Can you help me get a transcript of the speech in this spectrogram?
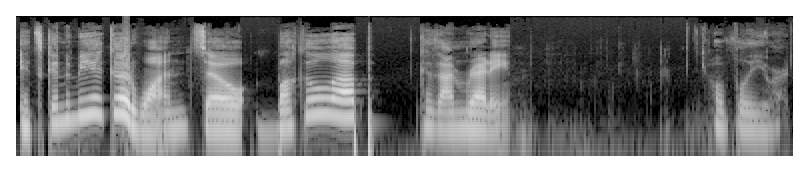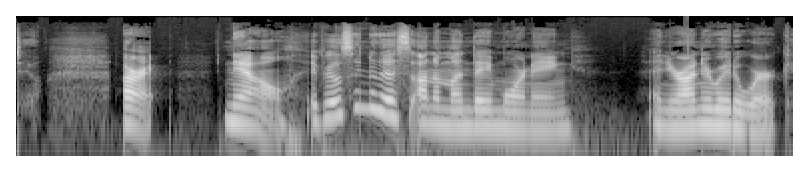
It's going to be a good one. So buckle up because I'm ready. Hopefully, you are too. All right. Now, if you're listening to this on a Monday morning and you're on your way to work,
